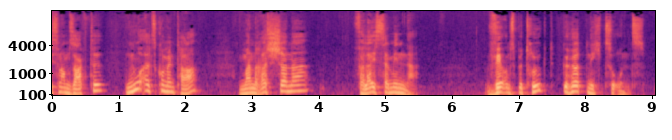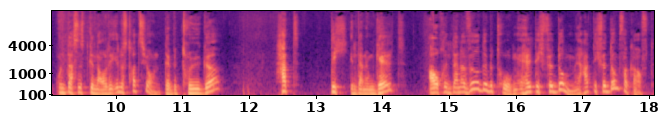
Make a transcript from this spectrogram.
salam sagte, nur als Kommentar, man rashana falaysa minna. Wer uns betrügt, gehört nicht zu uns. Und das ist genau die Illustration. Der Betrüger hat dich in deinem Geld, auch in deiner Würde betrogen. Er hält dich für dumm. Er hat dich für dumm verkauft.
